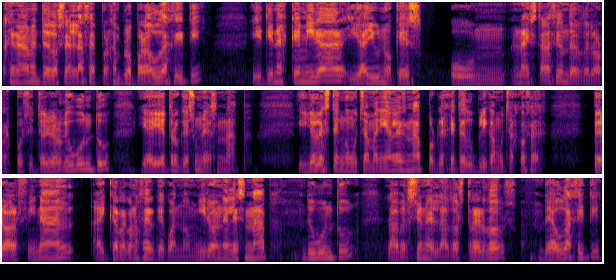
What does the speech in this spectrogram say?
generalmente dos enlaces, por ejemplo, por Audacity, y tienes que mirar y hay uno que es una instalación desde los repositorios de Ubuntu y hay otro que es un snap. Y yo les tengo mucha manía al snap porque es que te duplica muchas cosas. Pero al final hay que reconocer que cuando miro en el snap de Ubuntu, la versión es la 2.3.2 de Audacity,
